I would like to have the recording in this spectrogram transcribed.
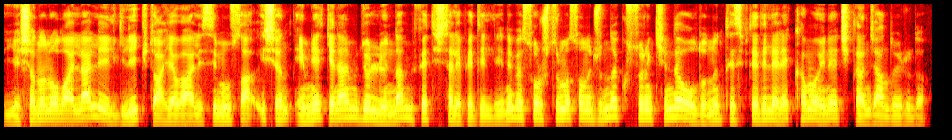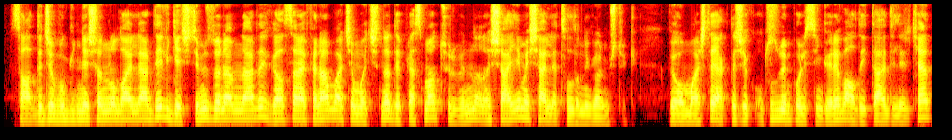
Yaşanan olaylarla ilgili Kütahya Valisi Musa Işın, Emniyet Genel Müdürlüğü'nden müfettiş talep edildiğini ve soruşturma sonucunda kusurun kimde olduğunun tespit edilerek kamuoyuna açıklanacağını duyurdu. Sadece bugün yaşanan olaylar değil, geçtiğimiz dönemlerde Galatasaray-Fenerbahçe maçında deplasman tribününün aşağıya meşale atıldığını görmüştük ve o maçta yaklaşık 30 bin polisin görev aldığı iddia edilirken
